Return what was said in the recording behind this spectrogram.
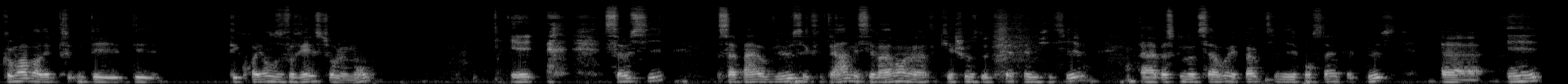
comment avoir des, croyances vraies sur le monde et ça aussi, ça paraît obvious, etc. Mais c'est vraiment euh, quelque chose de très très difficile euh, parce que notre cerveau n'est pas optimisé pour ça, une fois de plus. Et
